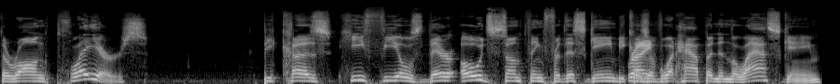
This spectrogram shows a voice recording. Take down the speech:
the wrong players because he feels they're owed something for this game because Right. of what happened in the last game,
